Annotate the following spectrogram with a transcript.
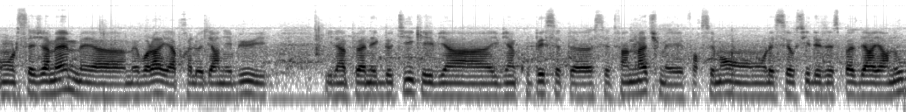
On ne le sait jamais, mais, mais voilà. Et après le dernier but, il, est un peu anecdotique et il vient, il vient couper cette, cette fin de match, mais forcément on laissait aussi des espaces derrière nous.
